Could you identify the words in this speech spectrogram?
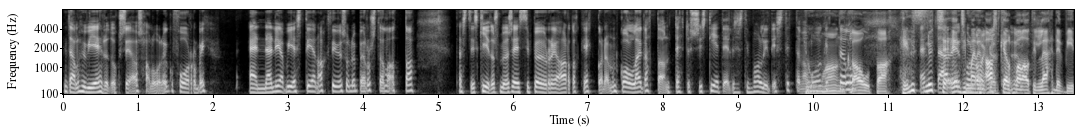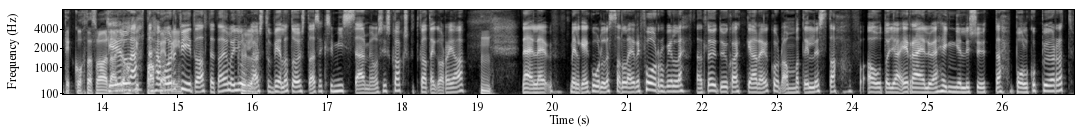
niin täällä on hyviä ehdotuksia, jos haluaa niin foorumi NN ja viestien aktiivisuuden perusteella ottaa. Tästä siis kiitos myös Essi Pöyri ja Arto Kekkonen, mun kollegat. On tehty siis tieteellisesti validisti tämä Juman luokittelu. kautta. Hei nyt, nyt se ensimmäinen askelpalautin lähdeviite kohta saadaan Kyllä, johonkin tähän voi paperiin. viitata. Tätä ei ole Kyllä. julkaistu vielä toistaiseksi missään. Meillä on siis 20 kategoriaa Hmm. näille melkein 600 eri foorumille. Täältä löytyy kaikkea ammatillista, autoja, eräilyä, hengellisyyttä, polkupyörät,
